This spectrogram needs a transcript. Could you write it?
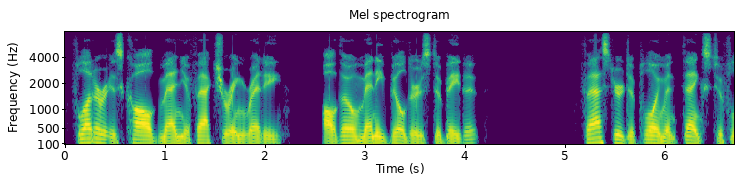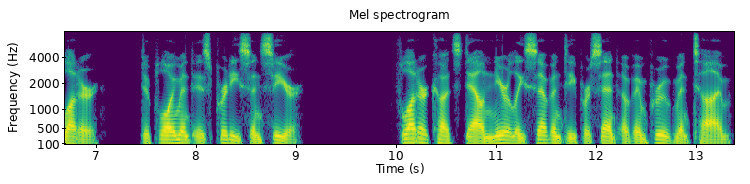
Flutter is called manufacturing ready, although many builders debate it. Faster deployment Thanks to Flutter, deployment is pretty sincere. Flutter cuts down nearly 70% of improvement time,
